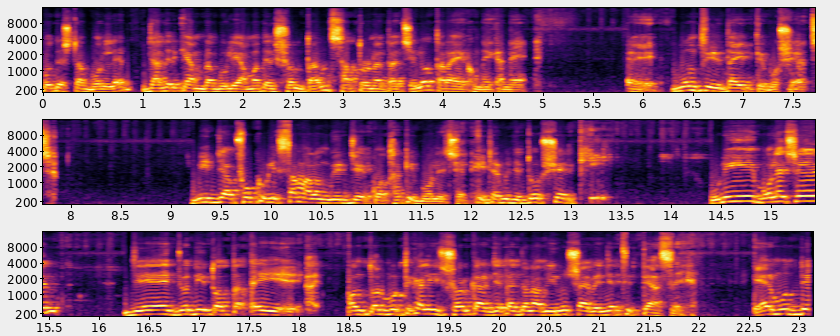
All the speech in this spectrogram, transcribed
উপদেষ্টা বললেন, যাদেরকে আমরা বলি আমাদের সন্তান ছাত্র নেতা ছিল, তারা এখন এখানে মন্ত্রীর দায়িত্বে বসে আছে। মির্জা ফখরুল ইসলাম আলমগীর যে কথাটি বলেছেন, এটার মধ্যে দোষের কি? উনি বলেছেন যে যদি এই অন্তর্বর্তীকালীন সরকার, যেটা জনাব ইউনুস সাহেবের নেতৃত্বে আছে, এর মধ্যে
